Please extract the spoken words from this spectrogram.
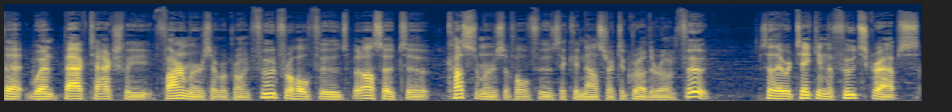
that went back to actually farmers that were growing food for Whole Foods, but also to customers of Whole Foods that could now start to grow their own food. So they were taking the food scraps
